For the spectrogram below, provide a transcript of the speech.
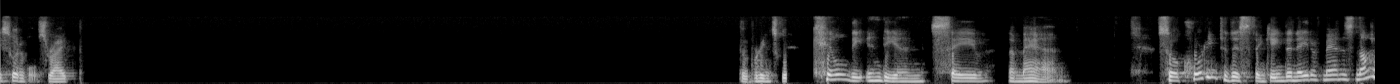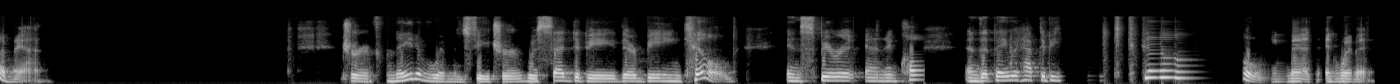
sort of right the boarding school kill the indian save the man. So according to this thinking the native man is not a man. For native women's future was said to be they're being killed in spirit and in culture and that they would have to be killing men and women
